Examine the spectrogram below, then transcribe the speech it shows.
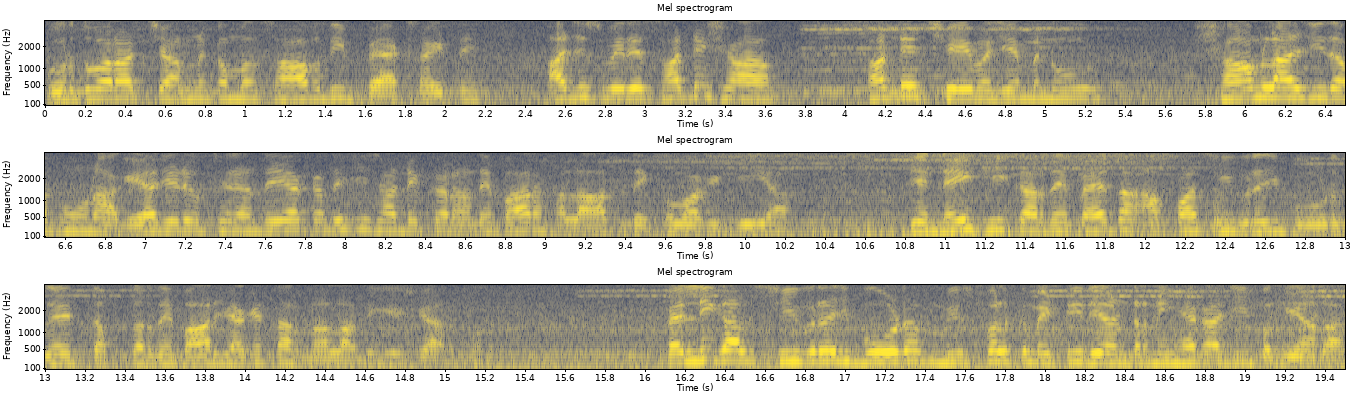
Gurdwara Charan Kamal Sahib ਦੀ ਬੈਕ ਸਾਈਡ ਤੇ। ਅੱਜ ਸਵੇਰੇ 6:30 ਛੇ ਵਜੇ ਮੈਨੂੰ ਸ਼ਾਮ ਲਾਲ ਜੀ ਦਾ ਫੋਨ ਆ ਗਿਆ, ਜਿਹੜੇ ਉੱਥੇ ਰਹਿੰਦੇ ਆ। ਕਹਿੰਦੇ ਜੀ, ਸਾਡੇ ਘਰਾਂ ਦੇ ਬਾਹਰ ਹਾਲਾਤ ਦੇਖੋ ਆ ਕੇ ਕੀ ਆ। ਜੇ ਨਹੀਂ ਠੀਕ ਕਰਦੇ ਪਏ ਤਾਂ ਆਪਾਂ ਸੀਵਰੇਜ ਬੋਰਡ ਦੇ ਦਫ਼ਤਰ ਦੇ ਬਾਹਰ ਜਾ ਕੇ ਧਰਨਾ ਲਾ ਦਈਏ ਹੁਸ਼ਿਆਰਪੁਰ। ਪਹਿਲੀ ਗੱਲ, ਸੀਵਰੇਜ ਬੋਰਡ ਮਿਊਨਿਸਪਲ ਕਮੇਟੀ ਦੇ ਅੰਡਰ ਨਹੀਂ ਹੈਗਾ ਜੀ, ਬੰਗਿਆਂ ਦਾ।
